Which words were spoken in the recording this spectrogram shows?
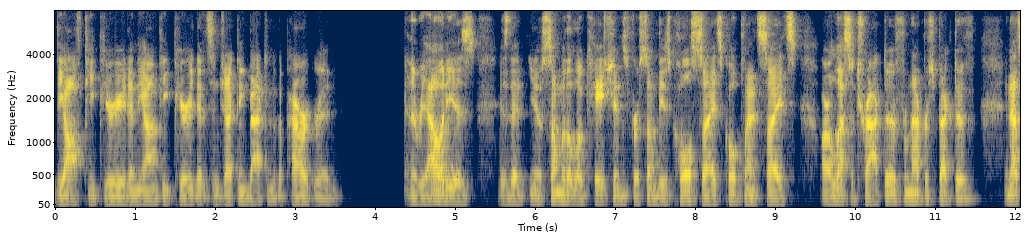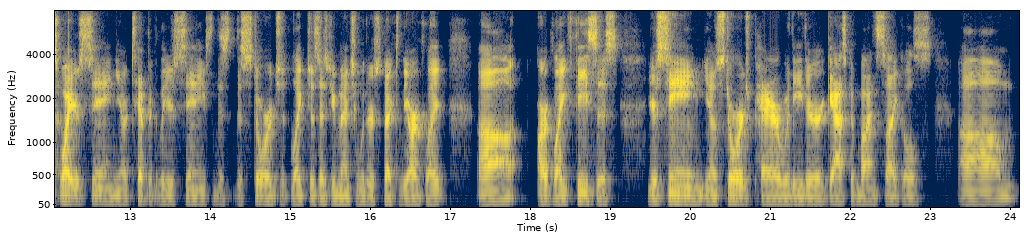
the off-peak period and the on-peak period that it's injecting back into the power grid. And the reality is is that you know some of the locations for some of these coal sites, coal plant sites, are less attractive from that perspective. And that's why you're seeing you know typically, you're seeing this the storage, like just as you mentioned with respect to the ArcLight uh, thesis, you're seeing you know storage pair with either gas combined cycles, um,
